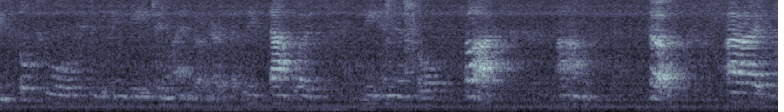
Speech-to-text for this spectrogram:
useful tool to engaging landowners. At least that was the initial thought. Um, So, uh,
